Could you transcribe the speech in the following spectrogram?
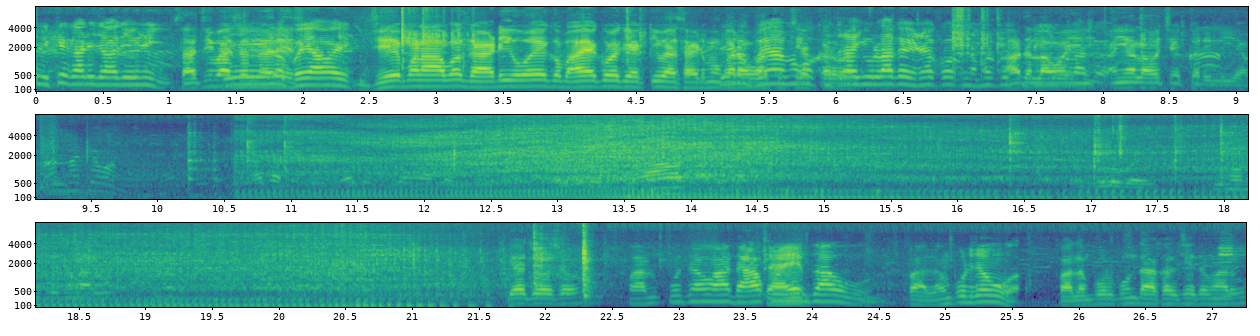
એકે ગાડી જવા દેવી નહીં. સાચી વાત છે નરેશ. ભાઈ આવે. જે પણ આવે ગાડી હોય કે બાઇક હોય કે એક્ટિવા સાઈડમાં કરાવો ભાઈ આમાં લાગે એને કોક નંબર તો લાવો. અહીંયા લાવો ચેક કરી લઈએ આપણે. ક્યાં જો છો? પાલનપુર જવું આ ડાકોર જવું પાલનપુર જવું પાલનપુર કોણ દાખલ છે તમારું?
